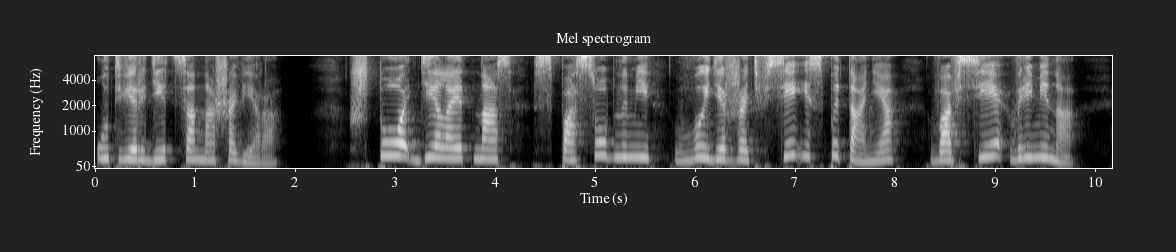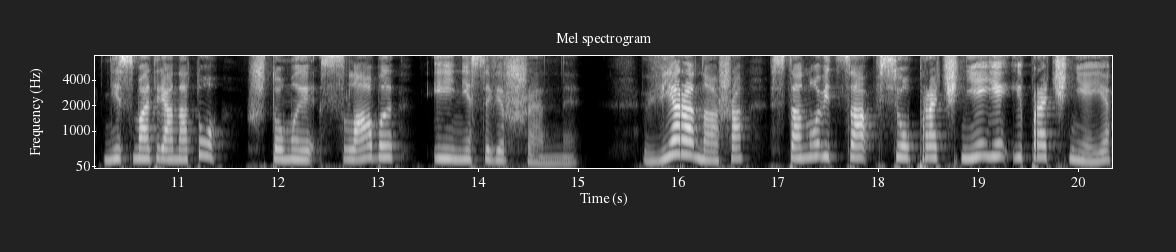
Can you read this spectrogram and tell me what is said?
утвердиться наша вера? Что делает нас способными выдержать все испытания во все времена, несмотря на то, что мы слабы и несовершенны? Вера наша становится все прочнее и прочнее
